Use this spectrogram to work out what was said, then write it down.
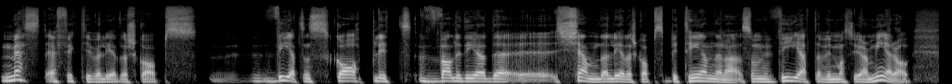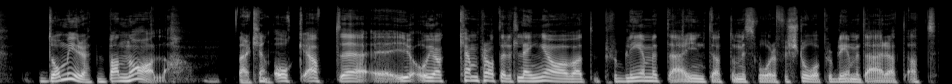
mest effektiva ledarskaps vetenskapligt validerade, eh, kända ledarskapsbeteendena som vi vet att vi måste göra mer av. De är ju rätt banala. Verkligen. Och, att, eh, och jag kan prata rätt länge av att problemet är inte att de är svåra att förstå. Problemet är att, att,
